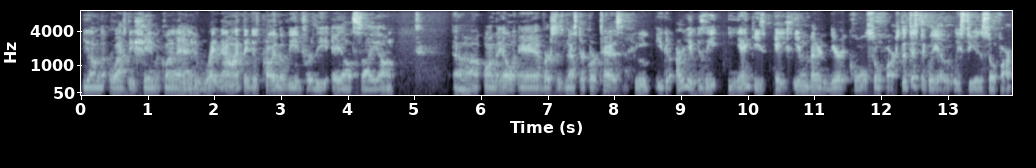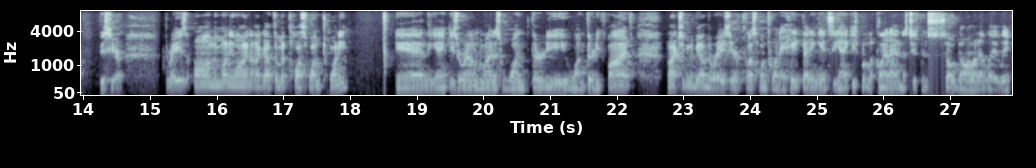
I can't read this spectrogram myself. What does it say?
Young lefty Shane McClanahan, who right now I think is probably the lead for the AL Cy Young uh, on the hill, and versus Nestor Cortes, who you could argue is the Yankees ace, even better than Gerrit Cole so far. Statistically, at least he is so far this year. The Rays on the money line, I got them at plus 120 and the Yankees around minus 130, 135. I'm actually going to be on the Rays here, at plus 120. I hate betting against the Yankees, but McClanahan has just been so dominant lately.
